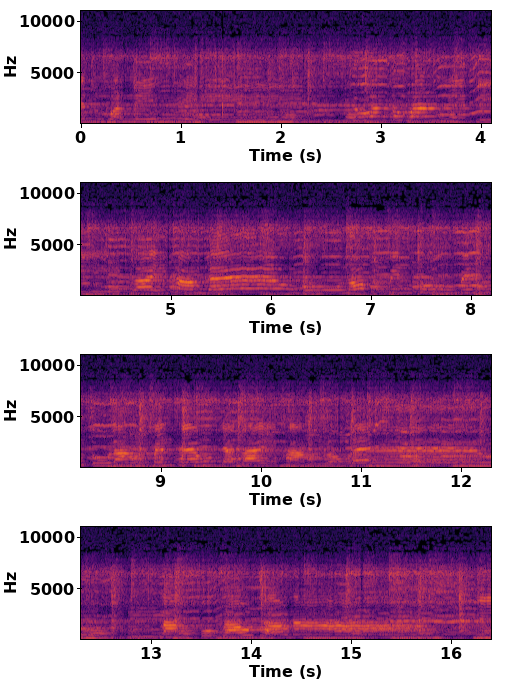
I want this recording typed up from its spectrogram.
่นวันนี้ดวงตะวันลิบลีไกลคำแล้วหมู่นกบินคู่บินตูรังเป็นแถวจะใกล้คำลงแล้วนักปลุกเราชาวนาเพี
